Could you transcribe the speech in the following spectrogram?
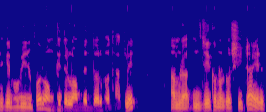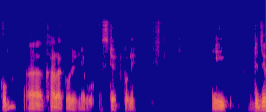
থেকে ভূমির উপর অঙ্কিত লম্বের দৈর্ঘ্য থাকলে আমরা যে কোনো রশ্মিটা এরকম খাড়া করে নেব স্ট্রেট করে। এই, এটা যে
